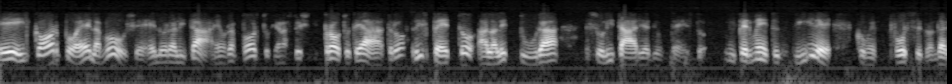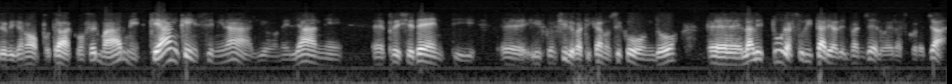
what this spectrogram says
e il corpo è la voce, è l'oralità, è un rapporto che è una specie prototeatro rispetto alla lettura solitaria di un testo. Mi permetto di dire, come forse Don Dario Viganò potrà confermarmi, che anche in seminario negli anni eh, precedenti eh, il Concilio Vaticano II eh, la lettura solitaria del Vangelo era scoraggiata,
